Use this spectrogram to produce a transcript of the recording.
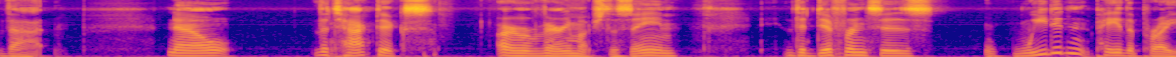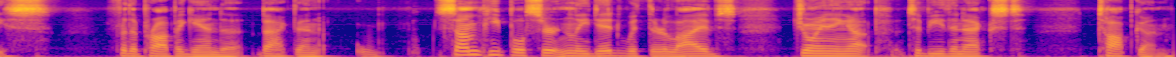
that. Now, the tactics are very much the same. The difference is we didn't pay the price for the propaganda back then. Some people certainly did with their lives joining up to be the next Top Gun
